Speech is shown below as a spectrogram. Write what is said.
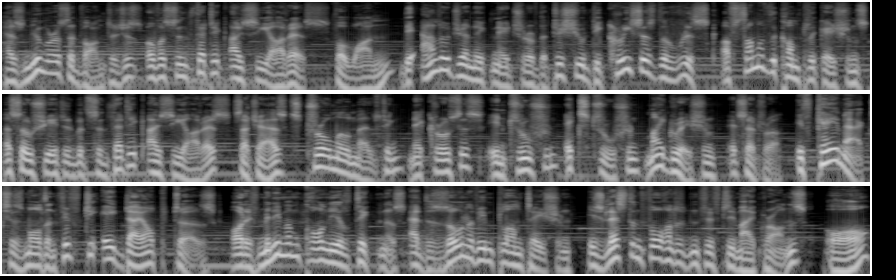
has numerous advantages over synthetic ICRS. For one, the allogenic nature of the tissue decreases the risk of some of the complications associated with synthetic ICRS such as stromal melting, necrosis, intrusion, extrusion, migration, etc. If Kmax is more than 58 diopters or if minimum corneal thickness at the zone of implantation is less than 450 microns or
